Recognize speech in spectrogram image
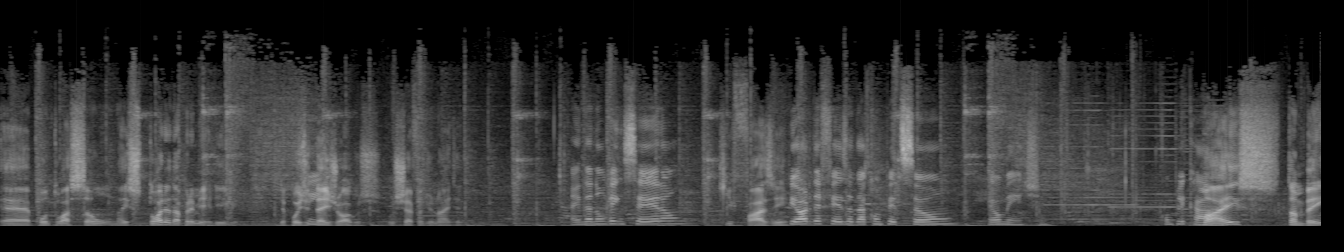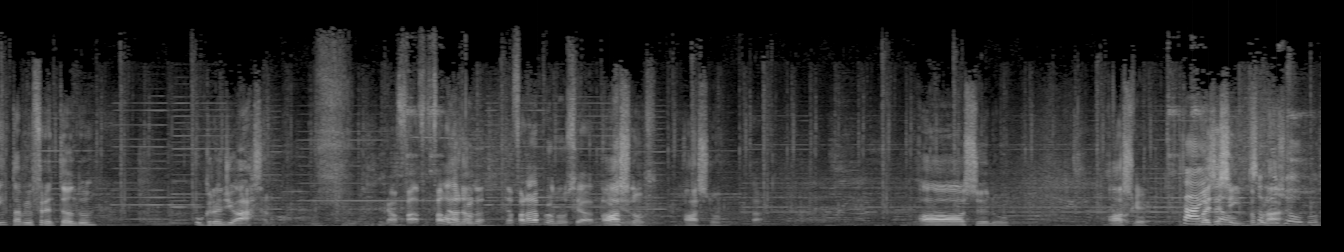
é, pontuação na história da Premier League, depois de Sim. 10 jogos, o Sheffield United. Ainda não venceram. Que fase, hein? Pior defesa da competição, realmente. Complicado. Mas também estava enfrentando o grande Arsenal. Não, fa- fala, Não, na, não. Pronúncia, não, fala na pronúncia. Arsenal. Arsenal. Tá. Arsenal. Arsenal. Tá, Mas então, assim, vamos sobre lá. o jogo.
